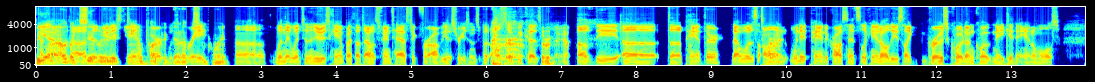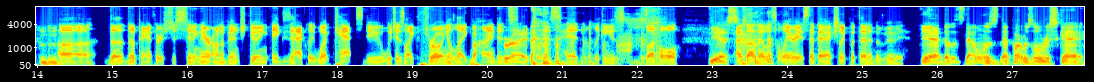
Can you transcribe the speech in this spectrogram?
but I yeah, thought, I would like uh, to see the nudist camp part pick was that up at great. some point. Uh, when they went to the nudist camp, I thought that was fantastic for obvious reasons, but also because Right. of the uh the panther that was on Right. when it panned across and it's looking at all these like gross quote unquote naked animals. Mhm. Uh, the the panther is just sitting there on a bench doing exactly what cats do, which is like throwing a leg behind its Right. his head and licking his butthole. Yes. I thought that was hilarious that they actually put that in the movie. yeah, that was that one was that part was a little risque.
